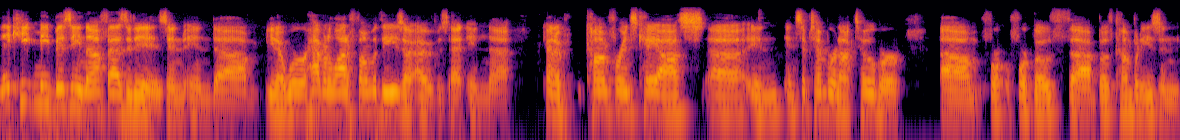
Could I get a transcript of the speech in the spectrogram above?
They keep me busy enough as it is, and and um, you know we're having a lot of fun with these. I, I was at in uh, kind of conference chaos uh, in in September and October um, for for both uh, both companies, and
